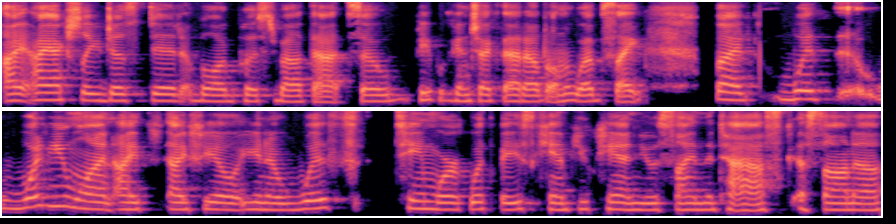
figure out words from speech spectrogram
I, I actually just did a blog post about that, so people can check that out on the website. But with what you want, I I feel you know with teamwork with Basecamp, you can you assign the task. Asana,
